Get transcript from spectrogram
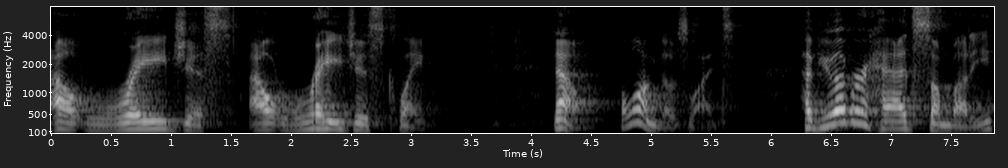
outrageous, outrageous claim. Now, along those lines, have you ever had somebody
